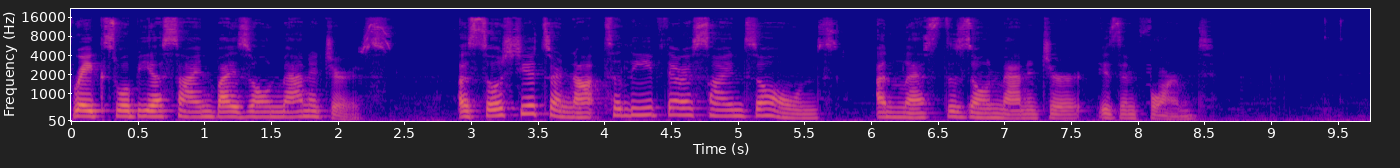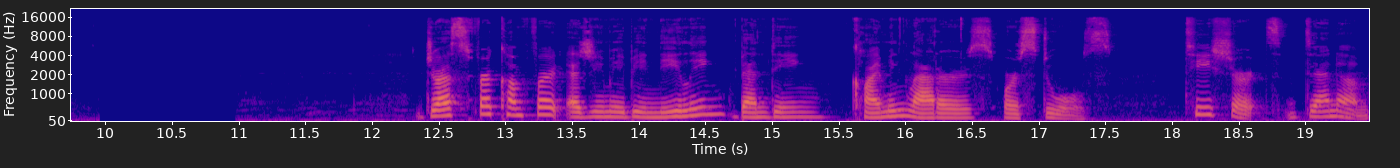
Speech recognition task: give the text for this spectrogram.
Breaks will be assigned by zone managers. Associates are not to leave their assigned zones unless the zone manager is informed. Dress for comfort as you may be kneeling, bending, climbing ladders, or stools. T shirts, denim,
